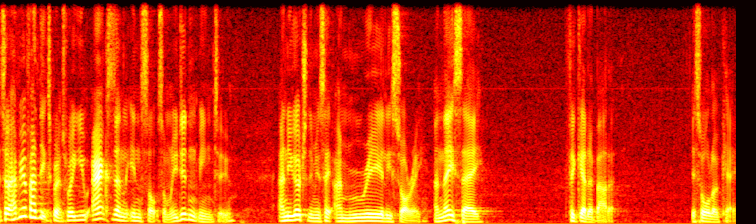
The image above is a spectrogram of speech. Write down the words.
So have you ever had the experience where you accidentally insult someone, you didn't mean to, and you go to them and you say, I'm really sorry. And they say, forget about it. It's all okay.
